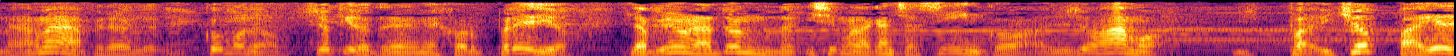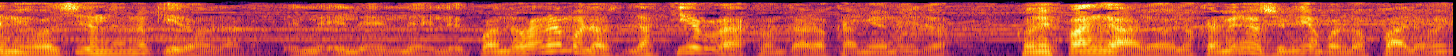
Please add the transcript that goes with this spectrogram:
nada más. Pero, ¿cómo no? Yo quiero tener el mejor predio. La primera maratón hicimos la cancha 5. Yo amo. Yo pagué de mi bolsillo, no, quiero hablar. cuando ganamos las tierras contra los camioneros, con Espangaro, los camioneros se vinieron con los palos. ¿eh?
